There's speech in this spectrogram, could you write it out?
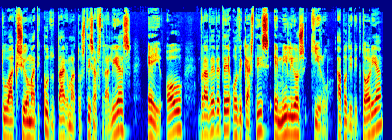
του αξιωματικού του τάγματος της Αυστραλίας, AO βραβεύεται ο δικαστής Εμίλιος Κύρου από τη Βικτόρια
